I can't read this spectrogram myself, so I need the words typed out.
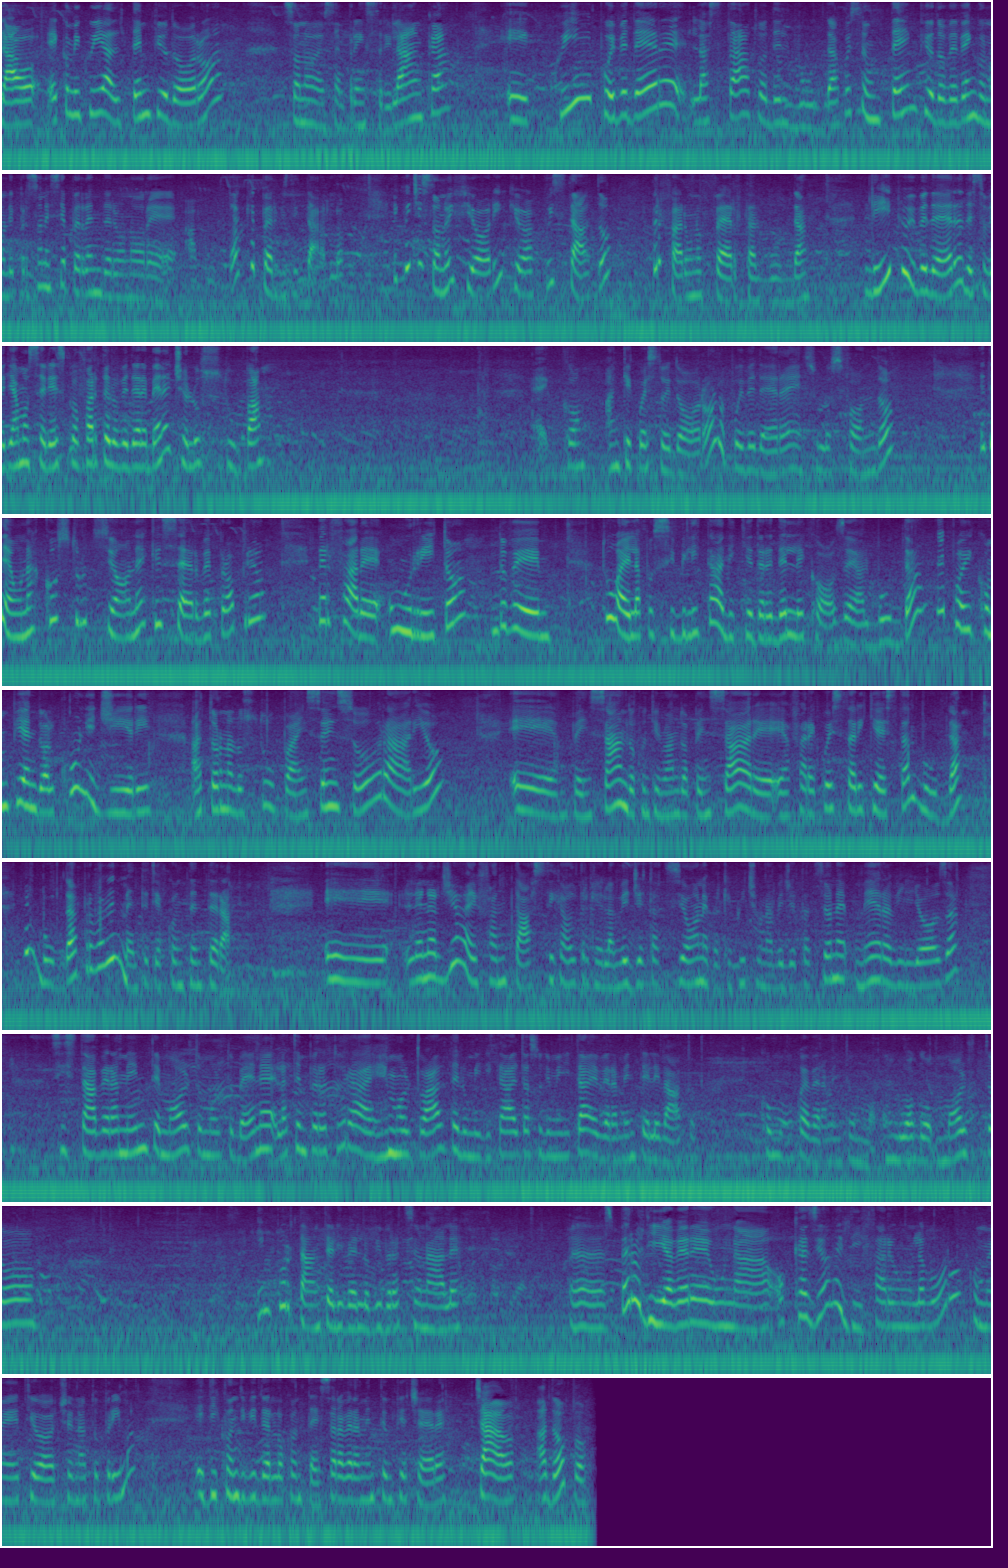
Ciao, eccomi qui al Tempio d'Oro, sono sempre in Sri Lanka e qui puoi vedere la statua del Buddha. Questo è un tempio dove vengono le persone sia per rendere onore a Buddha che per visitarlo. E qui ci sono i fiori che ho acquistato per fare un'offerta al Buddha. Lì puoi vedere, adesso vediamo se riesco a fartelo vedere bene, c'è lo stupa. Ecco, anche questo è d'oro, lo puoi vedere sullo sfondo ed è una costruzione che serve proprio per fare un rito dove tu hai la possibilità di chiedere delle cose al Buddha e poi compiendo alcuni giri attorno allo stupa in senso orario e pensando, continuando a pensare e a fare questa richiesta al Buddha, il Buddha probabilmente ti accontenterà. E l'energia è fantastica, oltre che la vegetazione, perché qui c'è una vegetazione meravigliosa si sta veramente molto molto bene, la temperatura è molto alta e l'umidità, il tasso di umidità è veramente elevato. Comunque è veramente un, un luogo molto importante a livello vibrazionale. Eh, spero di avere un'occasione di fare un lavoro come ti ho accennato prima e di condividerlo con te, sarà veramente un piacere. Ciao, a dopo!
